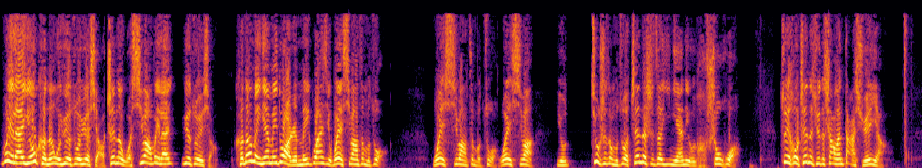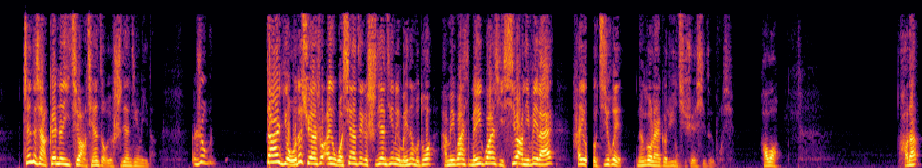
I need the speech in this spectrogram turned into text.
未来有可能我越做越小，真的，我希望未来越做越小，可能每年没多少人没关系，我也希望这么做，我也希望这么做，我也希望有就是这么做，真的是这一年里有收获，最后真的觉得上完大学一样，真的想跟着一起往前走，有时间精力的，如。当然，有的学员说：“哎，我现在这个时间精力没那么多，还没关系，没关系。希望你未来还有机会能够来格局一起学习这个东西，好不？好的，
